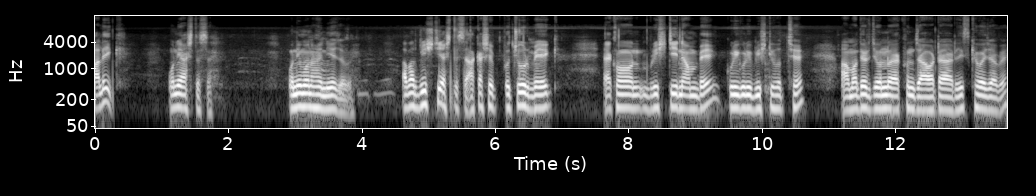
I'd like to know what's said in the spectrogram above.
মালিক উনি আসতেছে। উনি মনে হয় নিয়ে যাবে। আবার বৃষ্টি আসতেছে। আকাশে প্রচুর মেঘ। এখন বৃষ্টি নামবে কুড়ি গুড়ি বৃষ্টি হচ্ছে। আমাদের জন্য এখন যাওয়াটা রিস্ক হয়ে যাবে।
